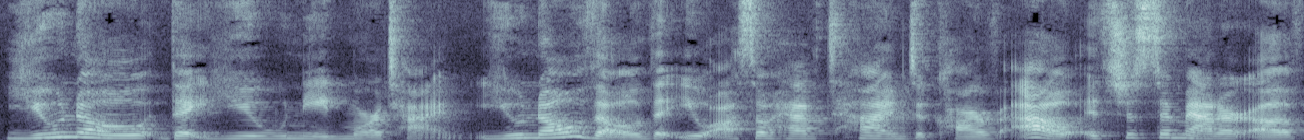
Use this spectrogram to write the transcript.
you know that you need more time. You know, though, that you also have time to carve out. It's just a matter of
